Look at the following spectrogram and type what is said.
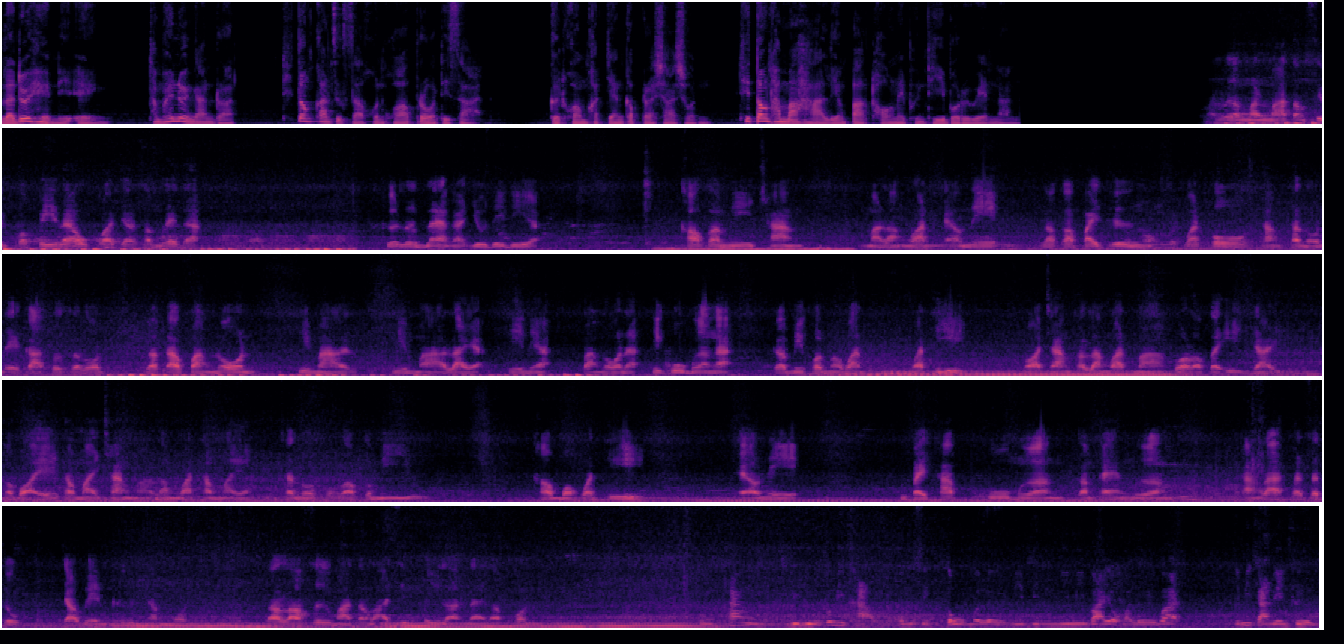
และด้วยเหตุนี้เองทำให้หน่วยงานรัฐที่ต้องการศึกษาค้นคว้าประวัติศาสตร์ เกิดความขัดแย้งกับประชาชน ที่ต้องทำมาหาเลี้ยงปากท้องในพื้นที่บริเวณนั้น มันเรื่องมันมาต้องสิบกว่าปีแล้วกว่าจะสำเร็จอะคือเริ่มแรกอะอยู่ดีๆเขาก็มีช่าง มารังวัดแถวนี้ แล้วก็ไปถึงวัดโพทางถนนเอกาทศรสแล้วก็ฝั่งโน้นที่มาที่มหาอะไรอะที่เนี่ยฝั่งโน้นอะที่คูเมืองอะ ก็มีคนมาวัดวัดที่พอช่างเขารังวัดมาพวกเราก็เอกใจเขาบอกเอ๊ะทำไมช่างมารังวัดทำไมอะโฉนดพวกเราก็มีอยู่ เขาบอกว่าที่ แถวนี้ไปทับคูเมืองกำแพงเมือง ทางราชพัสดุจะเวนคืนทั้งหมด แล้วเราซื้อมาตั้งหลายสิบปีแล้วแต่ละคนดูข้างอยู่ๆก็มีข่าวกรมศิลป์ตูมมาเลย มีบินมีมีใบออกมาเลยว่า จะมีการเวียนคืน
